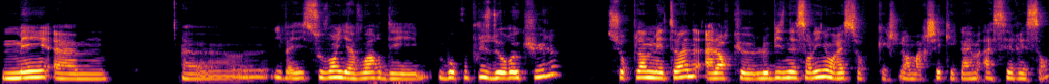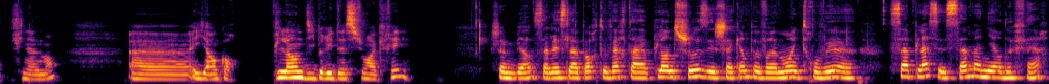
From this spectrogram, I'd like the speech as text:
mais il va souvent y avoir beaucoup plus de recul sur plein de méthodes, alors que le business en ligne, on reste sur un marché qui est quand même assez récent finalement. Euh, il y a encore plein d'hybridations à créer. J'aime bien, ça laisse la porte ouverte à plein de choses et chacun peut vraiment y trouver euh, sa place et sa manière de faire.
